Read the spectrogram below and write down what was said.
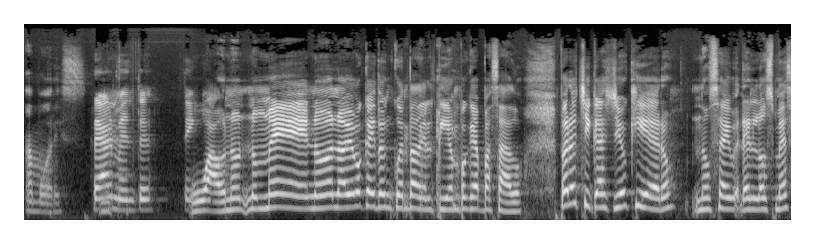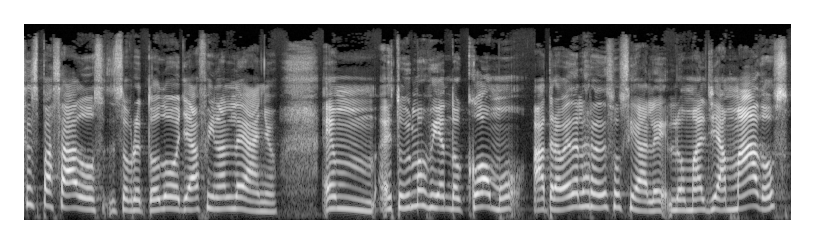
amores. Realmente. Wow, no, no me, no, no habíamos caído en cuenta del tiempo que ha pasado. Pero chicas, yo quiero, no sé, en los meses pasados, sobre todo ya a final de año, em, estuvimos viendo cómo a través de las redes sociales los mal llamados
